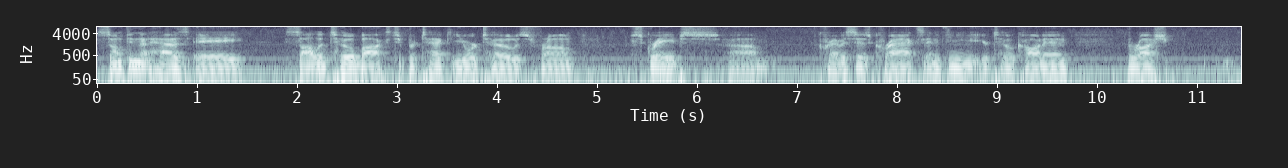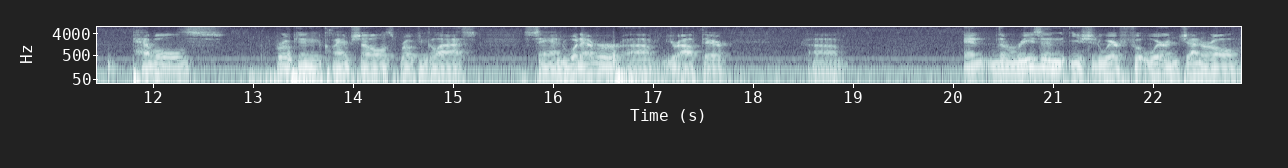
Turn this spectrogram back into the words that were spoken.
something that has a solid toe box to protect your toes from scrapes, um, crevices, cracks, anything you get your toe caught in, brush, pebbles, broken clamshells, broken glass, sand, whatever um, you're out there. Um, and the reason you should wear footwear in general,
